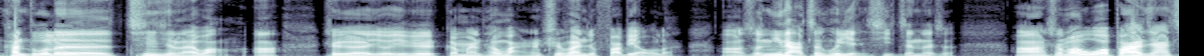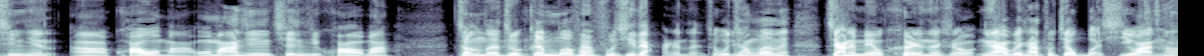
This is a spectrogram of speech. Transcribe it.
看多了亲戚来往啊，这个有一个哥们儿，他晚上吃饭就发飙了啊，说你俩真会演戏，真的是。啊，什么我爸家亲戚啊夸我妈，我妈亲亲戚夸我爸，整的就跟模范夫妻俩似的。就我就想问问，家里没有客人的时候，你俩为啥都叫我洗碗呢？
